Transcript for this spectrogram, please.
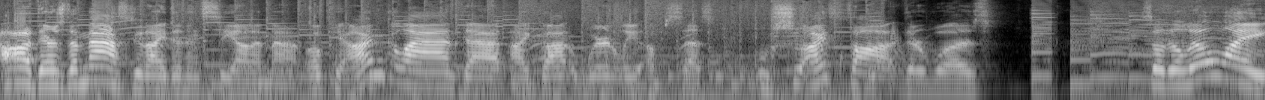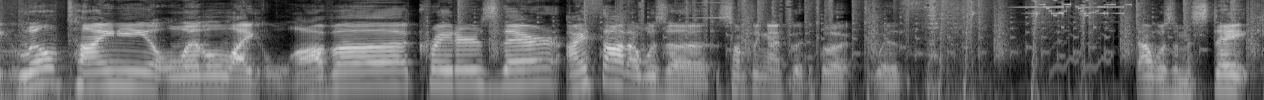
Ah, there's the mask that I didn't see on a map. Okay, I'm glad that I got weirdly obsessed. Ooh, I thought there was... So the little, like, little tiny little, like, lava craters there, I thought it was a something I could hook with. That was a mistake.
